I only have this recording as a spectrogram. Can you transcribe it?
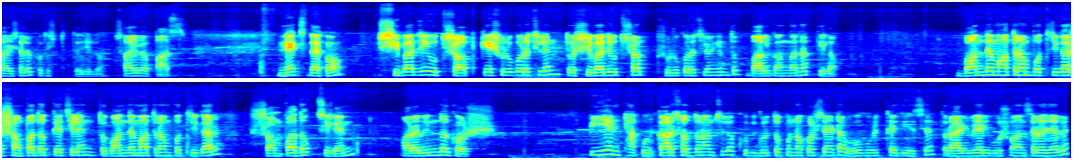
ছয় সালে প্রতিষ্ঠিত ছিল, ছয় বা পাঁচ। নেক্সট দেখো, শিবাজি উৎসব কে শুরু করেছিলেন? তো শিবাজি উৎসব শুরু করেছিলেন কিন্তু বাল গঙ্গাধর তিলক। বন্দে মাতরম পত্রিকার সম্পাদক কে ছিলেন? তো বন্দে মাতরম পত্রিকার সম্পাদক ছিলেন অরবিন্দ ঘোষ। পি এন ঠাকুর, কার ছদ্মনাম ছিল? খুবই গুরুত্বপূর্ণ কোশ্চেন এটা, বহু পরীক্ষায় দিয়েছে। তো রাসবিহারী বসু আনসার হয়ে যাবে।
